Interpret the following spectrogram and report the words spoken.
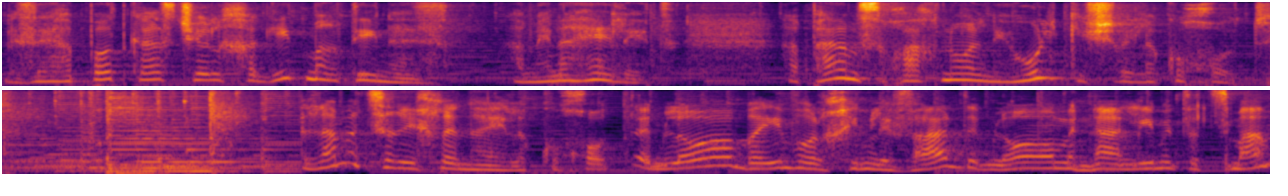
וזה הפודקאסט של חגית מרטינז, המנהלת. הפעם שוחחנו על ניהול קשרי לקוחות. למה צריך לנהל לקוחות? הם לא באים והולכים לבד? הם לא מנהלים את עצמם?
